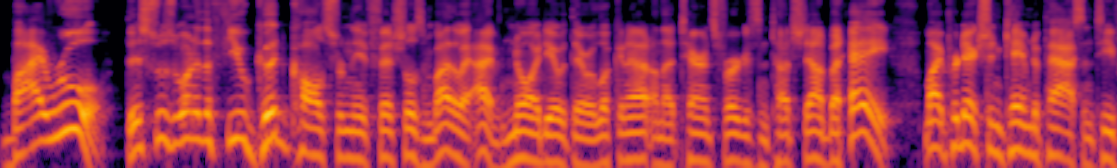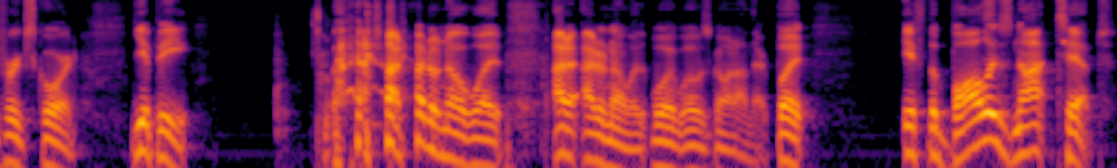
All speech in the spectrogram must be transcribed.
By rule. This was one of the few good calls from the officials. And by the way, I have no idea what they were looking at on that Terrence Ferguson touchdown. But hey, my prediction came to pass and T Ferg scored. Yippee. I don't know what I, don't know what, what was going on there. But if the ball is not tipped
